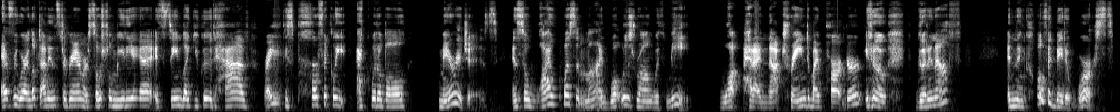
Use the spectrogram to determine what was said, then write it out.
everywhere I looked on Instagram or social media, it seemed like you could have, right, these perfectly equitable marriages. And so, why wasn't mine? What was wrong with me? What had I not trained my partner, you know, good enough? And then COVID made it worse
